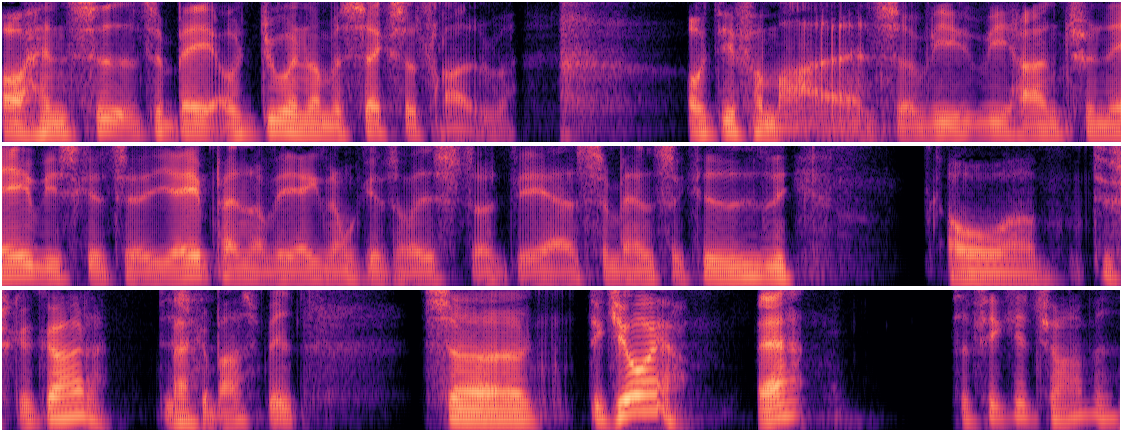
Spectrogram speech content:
Og han sidder tilbage, og du er nummer 36. Og det er for meget, altså. Vi, vi har en turné, vi skal til Japan, og vi er ikke nogen guitarister. Det er simpelthen så kedeligt. Og uh, du skal gøre det. Du ja. skal bare spille. Så det gjorde jeg. Ja. Så fik jeg jobbet.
